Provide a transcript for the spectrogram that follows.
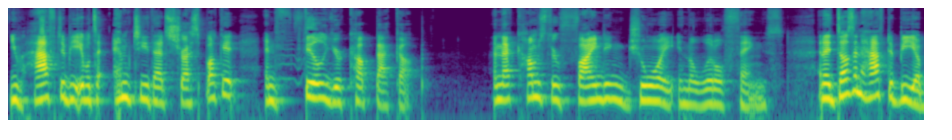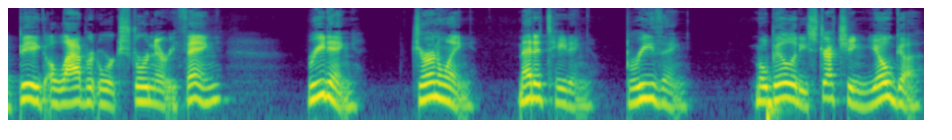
You have to be able to empty that stress bucket and fill your cup back up. And that comes through finding joy in the little things. And it doesn't have to be a big, elaborate, or extraordinary thing. Reading, journaling, meditating, breathing, mobility, stretching, yoga,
